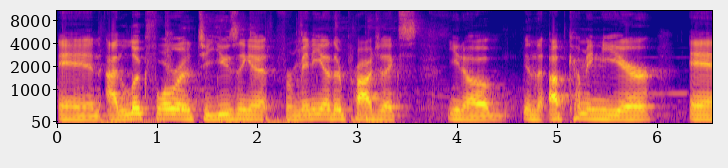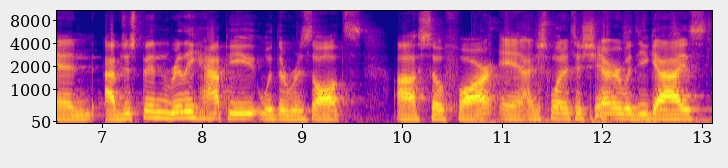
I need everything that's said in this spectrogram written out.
and I look forward to using it for many other projects, you know, in the upcoming year. And I've just been really happy with the results uh, so far. And I just wanted to share with you guys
